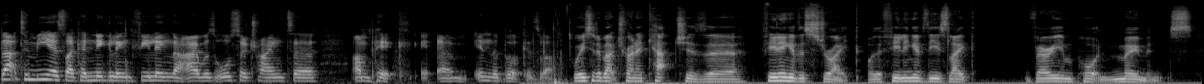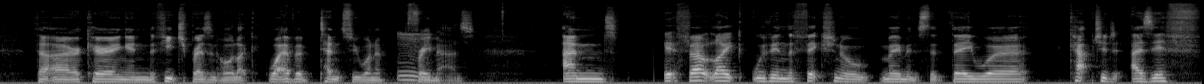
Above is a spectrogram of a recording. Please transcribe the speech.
that to me is like a niggling feeling that I was also trying to unpick um, in the book as well. What you said about trying to capture the feeling of the strike or the feeling of these like very important moments that are occurring in the future present or like whatever tense we want to mm. frame it as. And it felt like within the fictional moments that they were captured as if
